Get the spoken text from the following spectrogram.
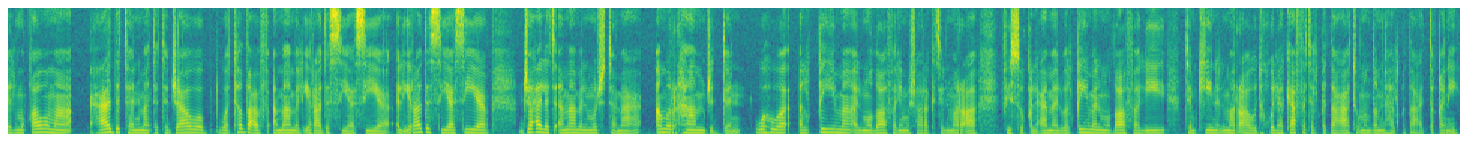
المقاومة عادة ما تتجاوب وتضعف أمام الإرادة السياسية. الإرادة السياسية جعلت أمام المجتمع أمر هام جدا. وهو القيمة المضافة لمشاركة المرأة في سوق العمل والقيمة المضافة لتمكين المرأة ودخولها كافة القطاعات ومن ضمنها القطاع التقني.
